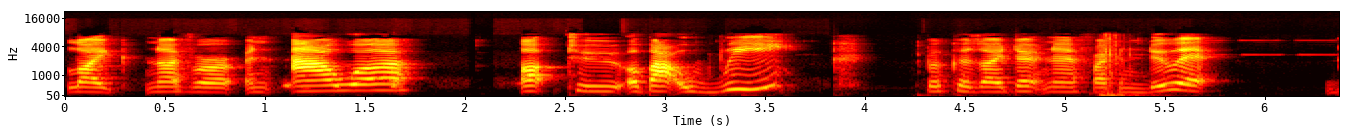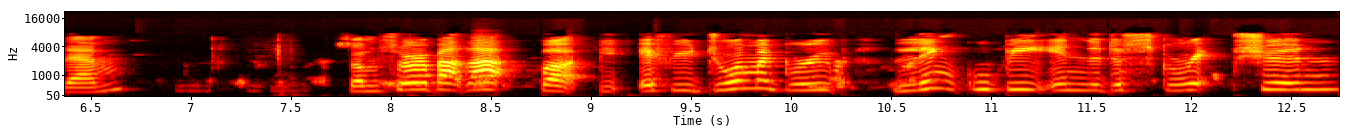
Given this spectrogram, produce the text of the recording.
like neither an hour up to about a week because I don't know if I can do it then. So I'm sorry about that, but if you join my group, link will be in the description.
